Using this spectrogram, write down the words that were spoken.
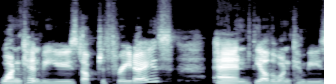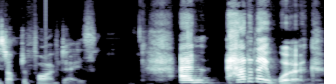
One can be used up to three days, and the other one can be used up to five days. And how do they work?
